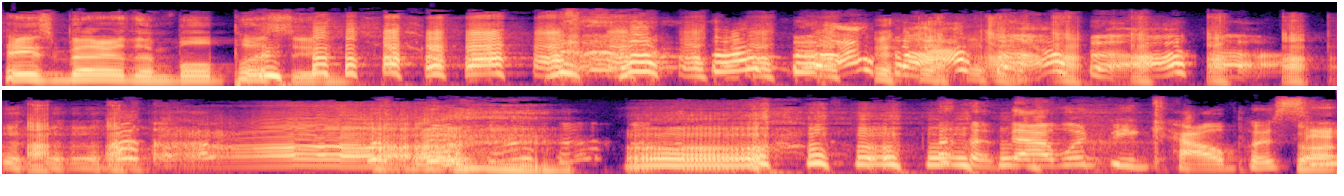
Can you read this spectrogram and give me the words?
tastes better than bull pussy. that would be cow pussy, So,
